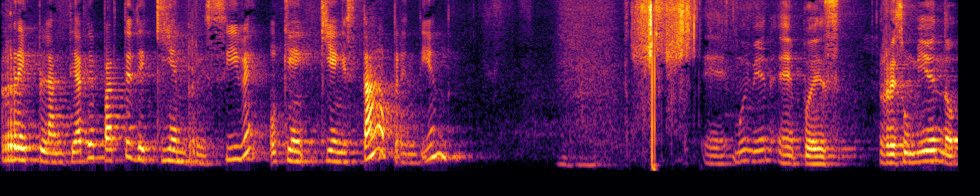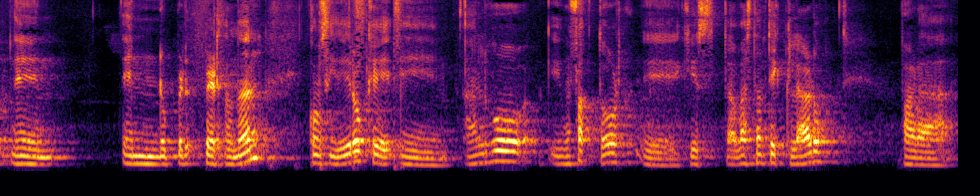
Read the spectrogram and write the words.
replantear de parte de quien recibe o quien, quien está aprendiendo. Eh, muy bien, eh, pues resumiendo, en lo personal, considero que algo, un factor que está bastante claro para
